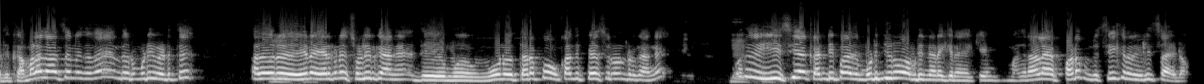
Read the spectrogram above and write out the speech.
இது கமலஹாசனுக்கு தான் இந்த ஒரு முடிவு எடுத்து அது ஒரு ஏன்னா ஏற்கனவே சொல்லியிருக்காங்க இது மூணு தரப்பும் உட்காந்து பேசணும்னு இருக்காங்க. ஒரு ஈஸியா கண்டிப்பா அது முடிஞ்சிடும் அப்படின்னு நினைக்கிறேன் அதனால படம் சீக்கிரம் ரிலீஸ் ஆயிடும்.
